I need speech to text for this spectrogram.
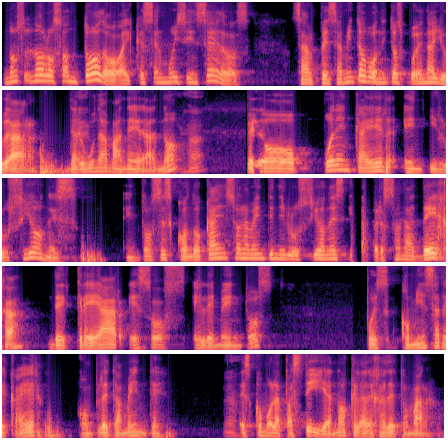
no, no lo son todo, hay que ser muy sinceros. O sea, pensamientos bonitos pueden ayudar de alguna manera, ¿no? Ajá. Pero pueden caer en ilusiones. Entonces, cuando caen solamente en ilusiones y la persona deja de crear esos elementos, pues comienza a decaer completamente. Ajá. Es como la pastilla, ¿no? Que la dejas de tomar.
